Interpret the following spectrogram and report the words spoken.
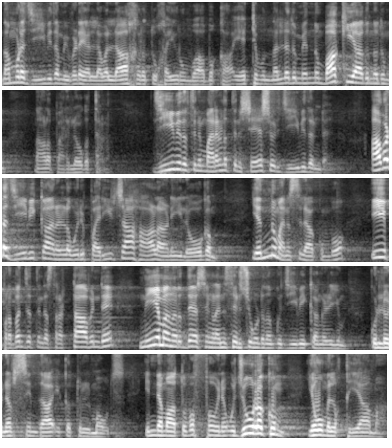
നമ്മുടെ ജീവിതം ഇവിടെയല്ല. വല്ലാഹ്റത്തു ഹൈറും വാബക്ക ഏറ്റവും നല്ലതും എന്നും ബാക്കിയാകുന്നതും നാളെ പരലോകത്താണ്. ജീവിതത്തിന് മരണത്തിന് ശേഷം ഒരു ജീവിതമുണ്ട്. അവിടെ ജീവിക്കാനുള്ള ഒരു പരീക്ഷാ ഹാളാണ് ഈ ലോകം എന്ന് മനസ്സിലാക്കുമ്പോൾ ഈ പ്രപഞ്ചത്തിന്റെ സ്രഷ്ടാവിന്റെ നിയമനിർദ്ദേശങ്ങൾ അനുസരിച്ചുകൊണ്ട് നമുക്ക് ജീവിക്കാൻ കഴിയും. കുല്ലു നഫ്സിൻ ദാഇഖത്തുൽ മൗത്ത്. ഇന്നമാ തുവഫൗന ഉജൂറക്കും യൗമൽ ഖിയാമ.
